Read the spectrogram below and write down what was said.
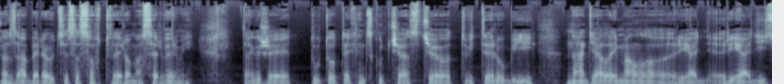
zaberajúce sa softvérom a servermi. Takže túto technickú časť Twitteru by naďalej mal riadiť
